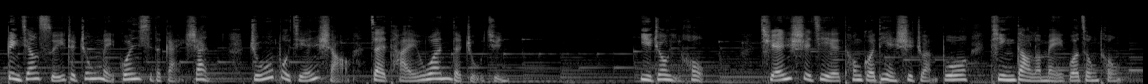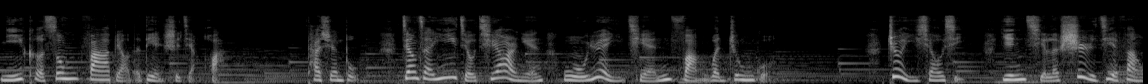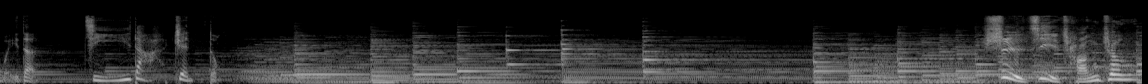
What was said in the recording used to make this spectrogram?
并将随着中美关系的改善，逐步减少在台湾的驻军。一周以后。全世界通过电视转播听到了美国总统尼克松发表的电视讲话，他宣布将在一九七二年五月以前访问中国。这一消息引起了世界范围的极大震动。世纪长征。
